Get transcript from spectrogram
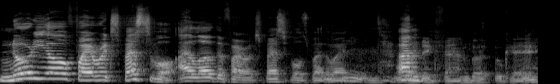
Noryo Fireworks Festival? I love the fireworks festivals, by the way. I'm not a Um, big fan, but okay.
